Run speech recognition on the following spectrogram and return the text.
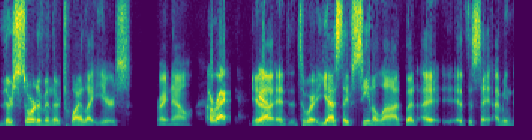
they're sort of in their twilight years right now correct you yeah. know to where yes they've seen a lot but I, at the same i mean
